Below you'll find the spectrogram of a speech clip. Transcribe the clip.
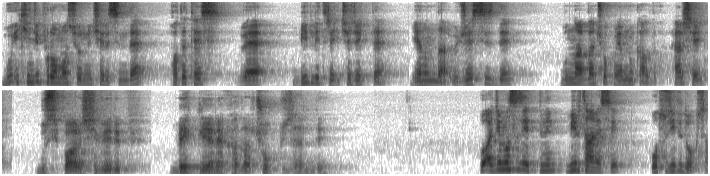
Bu ikinci promosyonun içerisinde patates ve 1 litre içecek de yanında ücretsizdi. Bunlardan çok memnun kaldık. Her şey Bu siparişi verip bekleyene kadar çok güzeldi. Bu acımasız etlinin bir tanesi 37.90.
